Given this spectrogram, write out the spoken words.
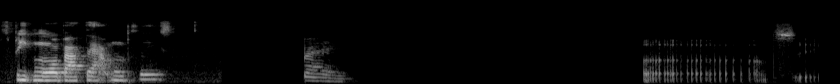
speak more about that one, please? Right. Uh, let's see.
